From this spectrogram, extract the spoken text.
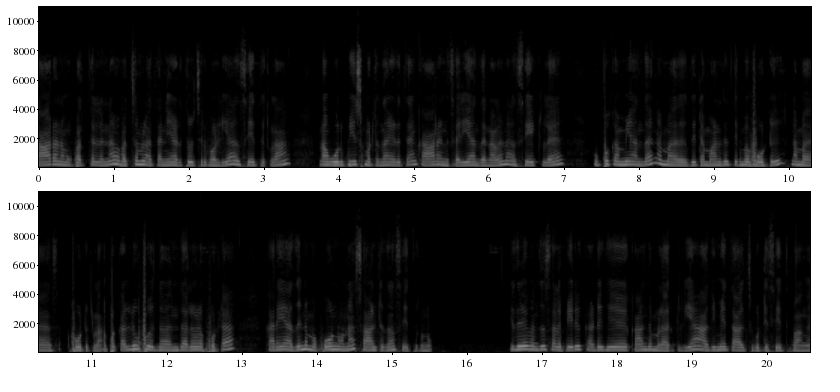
காரம் நமக்கு பத்தலைன்னா பச்சை மிளகா தனியாக எடுத்து வச்சுருக்கோம் இல்லையா? அது சேர்த்துக்கலாம். நான் ஒரு பீஸ் மட்டும்தான் எடுத்தேன். காரம் எனக்கு சரியாக இருந்ததுனால நான் சேர்க்கல. உப்பு கம்மியாக இருந்தால் நம்ம திட்டமானதை திரும்ப போட்டு நம்ம போட்டுக்கலாம். இப்போ கல் உப்பு இந்த அளவில் போட்டால் கரையாது. நம்ம போடணுன்னா சால்ட்டு தான் சேர்த்துக்கணும். இதிலே வந்து சில பேர் கடுகு காஞ்ச மிளகா இருக்கு இல்லையா அதையுமே தாளித்து கொட்டி சேர்த்துப்பாங்க.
